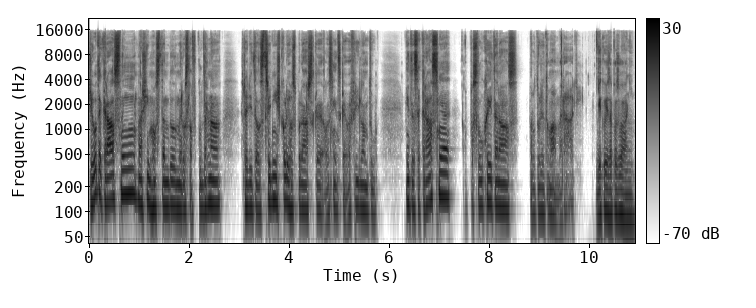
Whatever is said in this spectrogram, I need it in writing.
Život je krásný, naším hostem byl Miroslav Kudrna, ředitel Střední školy hospodářské a lesnické ve Friedlandu. Mějte se krásně a poslouchejte nás, protože to máme rádi. Děkuji za pozvání.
